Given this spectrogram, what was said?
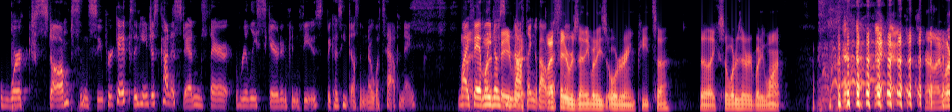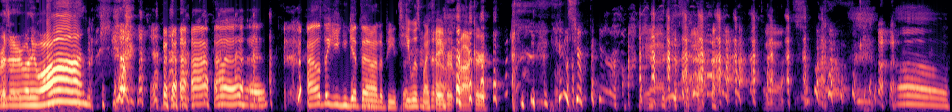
worked stomps and super kicks, and he just kind of stands there really scared and confused because he doesn't know what's happening. My, family knows favorite- nothing about My wrestling. favorite is anybody's ordering pizza. They're like, so what does everybody want? I'm like, what does everybody want? I don't think you can get that on a pizza. he was my favorite rocker. he was your favorite. Yeah, yeah, Oh,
